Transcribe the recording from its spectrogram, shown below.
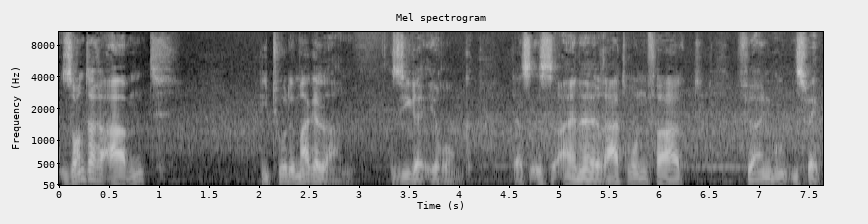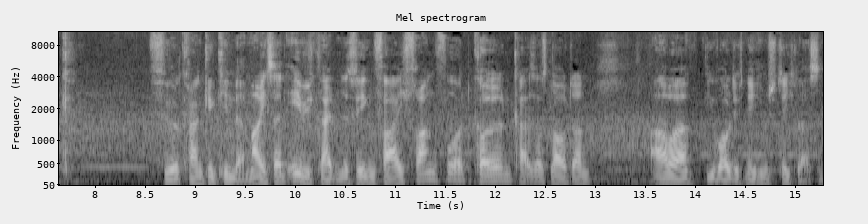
Sonntagabend die Tour de Magellan, Siegerehrung. Das ist eine Radrundfahrt für einen guten Zweck. Für kranke Kinder. Mache ich seit Ewigkeiten. Deswegen fahre ich Frankfurt, Köln, Kaiserslautern. Aber die wollte ich nicht im Stich lassen.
